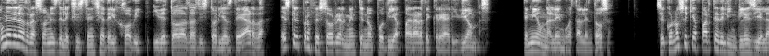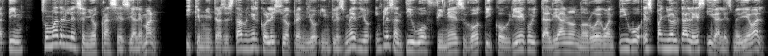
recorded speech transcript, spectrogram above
Una de las razones de la existencia del Hobbit y de todas las historias de Arda es que el profesor realmente no podía parar de crear idiomas. Tenía una lengua talentosa. Se conoce que aparte del inglés y el latín, su madre le enseñó francés y alemán, y que mientras estaba en el colegio aprendió inglés medio, inglés antiguo, finés, gótico, griego, italiano, noruego antiguo, español, galés y galés medieval.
